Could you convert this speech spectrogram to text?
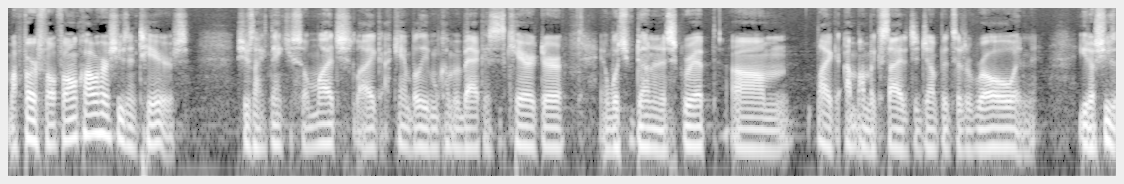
my first phone call with her. She was in tears. She was like, "Thank you so much. Like, I can't believe I'm coming back as this character and what you've done in the script. Um, like, I'm, I'm excited to jump into the role and." You know, she was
